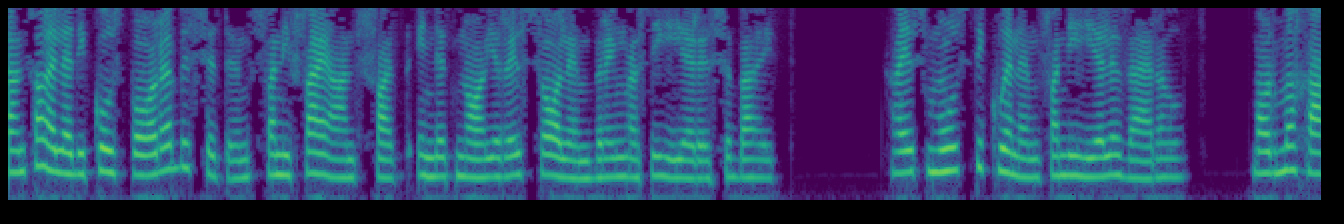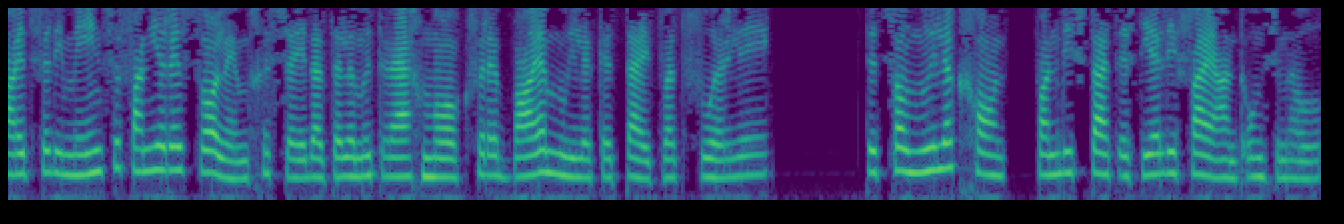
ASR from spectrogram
dan zal hulle die kostbare besittings van die vijand vat en dit naar Jerusalem brengen als die Heere se buit. Hy is moos die koning van die hele wereld. Maar Micha het vir die mensen van Jerusalem gesê dat hulle moet recht maak vir een baie moeilike tijd wat voorlee. Dit zal moeilijk gaan, want die stad is die die vijand omsingel.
